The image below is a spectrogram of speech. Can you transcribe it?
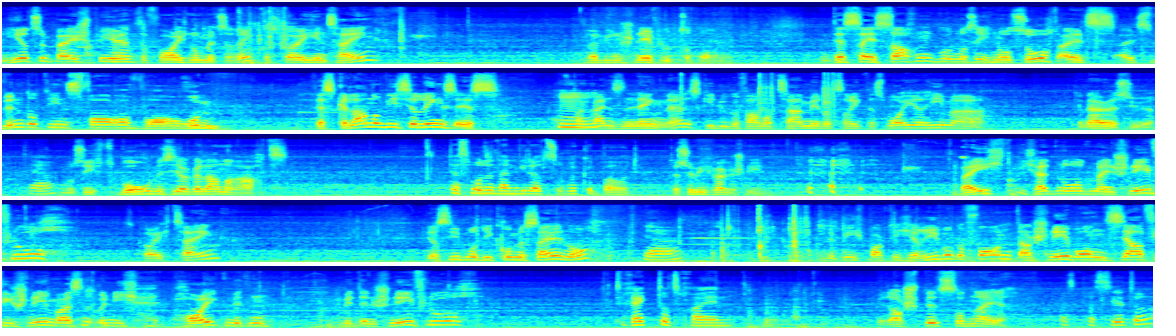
Und hier zum Beispiel, da fahre ich nochmal zurück, das kann ich Ihnen zeigen. Da habe ich einen Schneeflug zerbrochen. Und das sind Sachen, wo man sich nur sucht als, als Winterdienstfahrer, warum? Das Geländer, wie es hier links ist, auf der ganzen Länge, ne? das geht ungefähr noch 10 Meter zurück, das war hier auch. Genau so. Ja. Wo sich, warum ist hier Geländer rechts? Das wurde dann wieder zurückgebaut. Das habe ich weggeschnitten. Weil ich, ich hatte nur meinen Schneefluch, das kann ich zeigen. Hier sieht man die krumme Seil noch. Ja. Und da bin ich praktisch hier rüber gefahren. Der Schnee waren sehr viel Schneemassen und ich heug mit dem, mit dem Schneefluch Direkt dort rein. mit der Spitze der Nähe. Was passiert da?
